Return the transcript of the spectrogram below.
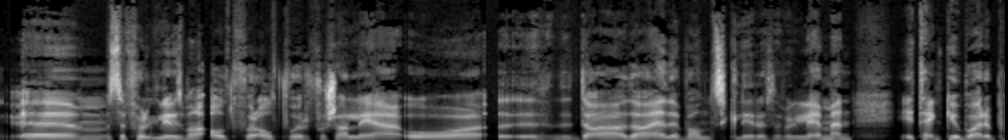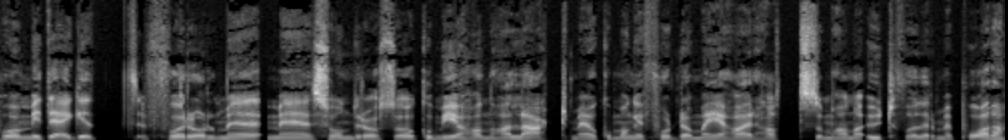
Um, Selvfølgelig hvis man er altfor altfor forskjellige, og eh, da, da er det vanskeligere, selvfølgelig. Men jeg tenker jo bare på mitt eget forhold med, med Sondre også, hvor mye han har lært meg, og hvor mange fordommer jeg har hatt som han har utfordret meg på. da.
